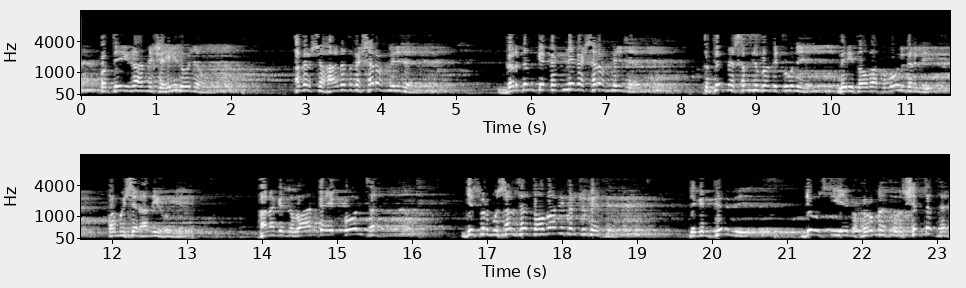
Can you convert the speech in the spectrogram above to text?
اور تیری راہ میں شہید ہو جاؤں۔ اگر شہادت کا شرف مل جائے گردن کے کٹنے کا شرف مل جائے تو پھر میں سمجھوں گا کہ تو نے میری توبہ قبول کر لی اور مجھ سے راضی ہو گئی حالانکہ زبان کا ایک قول تھا، جس پر مسلسل توبہ بھی کر چکے تھے، لیکن پھر بھی جو اس کی ایک حرمت اور شدت ہے،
